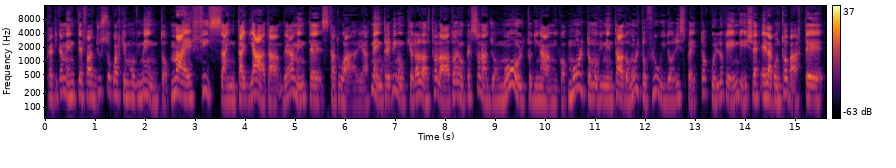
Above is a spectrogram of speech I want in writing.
praticamente fa giusto qualche movimento, ma è fissa, intagliata, veramente statuaria. Mentre Pinocchio dall'altro lato è un personaggio molto dinamico, molto movimentato, molto fluido rispetto a quello che invece è la controparte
